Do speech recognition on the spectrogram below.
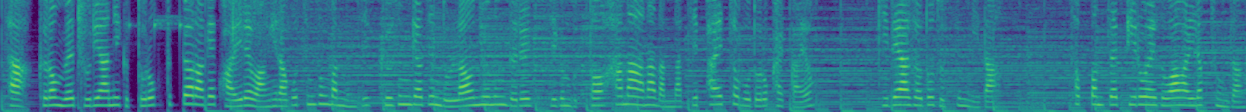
자, 그럼 왜 두리안이 그토록 특별하게 과일의 왕이라고 칭송받는지 그 숨겨진 놀라운 효능들을 지금부터 하나하나 낱낱이 파헤쳐 보도록 할까요? 기대하셔도 좋습니다. 첫 번째 피로해소와 활력 충전.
